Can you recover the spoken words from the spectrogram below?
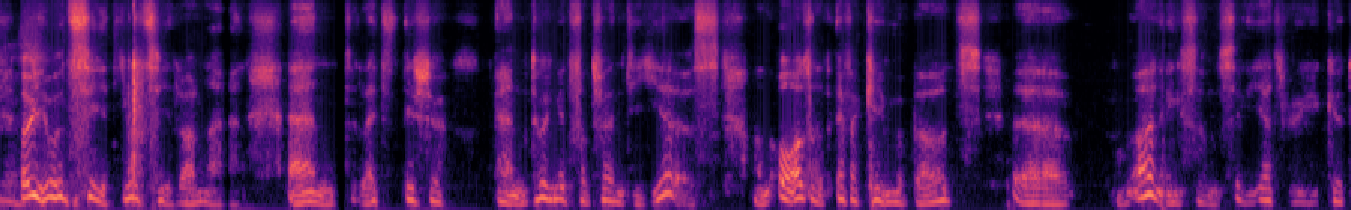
Yes. Oh, you would see it. You would see it online. And let's issue. And doing it for 20 years, and all that ever came about, uh, earning something, yet we could,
